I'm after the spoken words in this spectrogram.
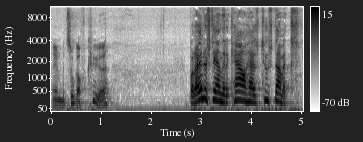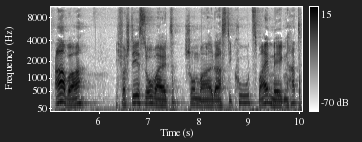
in Bezug auf Kühe, but I understand that a cow has two stomachs. aber ich verstehe es soweit schon mal, dass die Kuh zwei Mägen hat.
